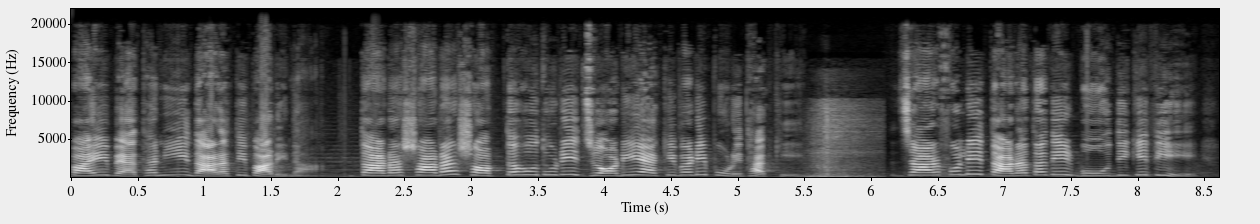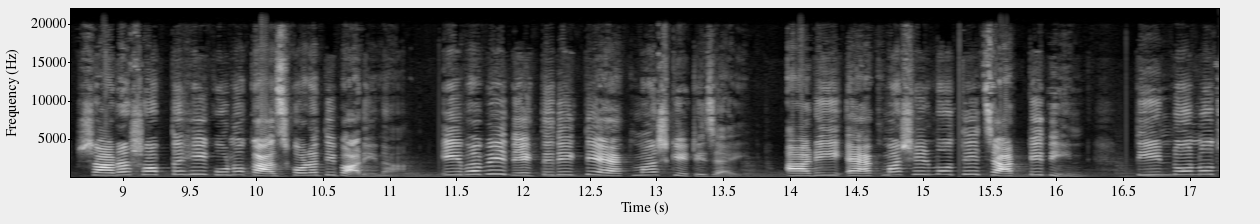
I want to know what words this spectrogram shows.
পায়ে ব্যথা নিয়ে দাঁড়াতে পারে না। তারা সারা সপ্তাহ ধরে জ্বরে একেবারে পড়ে থাকে। যার ফলে তারা তাদের বৌদিকে দিয়ে সারা সপ্তাহে কোনো কাজ করাতে পারে না। এভাবেই দেখতে দেখতে এক মাস কেটে যায়। আর এই এক মাসের মধ্যে চারটে দিন তিন ননদ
